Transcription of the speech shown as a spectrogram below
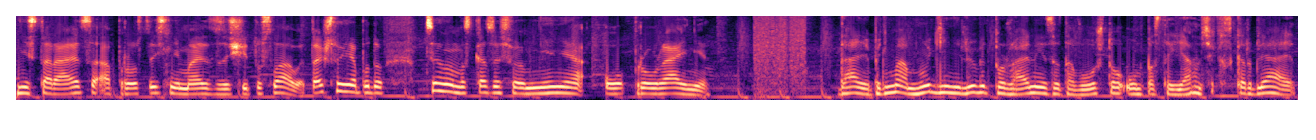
не старается, а просто снимает защиту славы. Так что я буду в целом высказывать свое мнение о Прорайне. Да, я понимаю, многие не любят Прорайна из-за того, что он постоянно всех оскорбляет.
